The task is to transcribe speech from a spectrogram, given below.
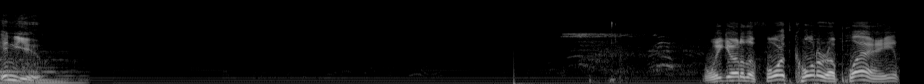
in you. We go to the fourth quarter of play,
